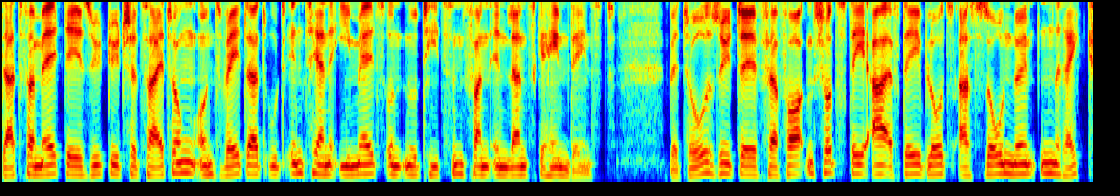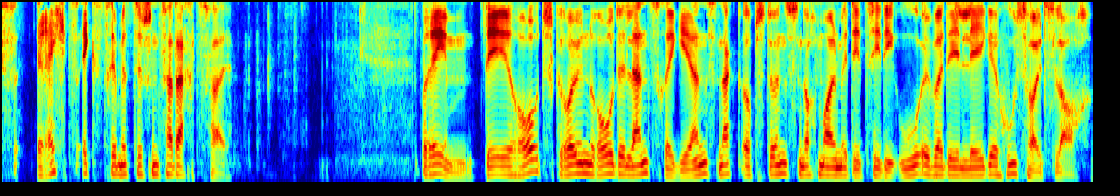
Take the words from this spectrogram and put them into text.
Dat vermeldet die Süddeutsche Zeitung und weitert ut interne E-Mails und Notizen von Inlandsgeheimdienst. Beto süd de Verfortenschutz de AfD bloß als so nömten rechts, rechtsextremistischen Verdachtsfall. Bremen. Die rot-grün-rote Landsregieren snackt obstüns nochmal mit die CDU über die Lege Husholzloch.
